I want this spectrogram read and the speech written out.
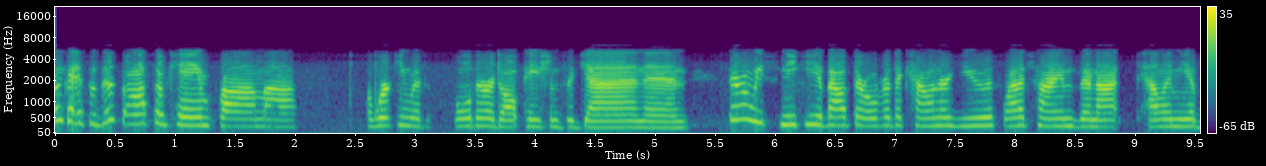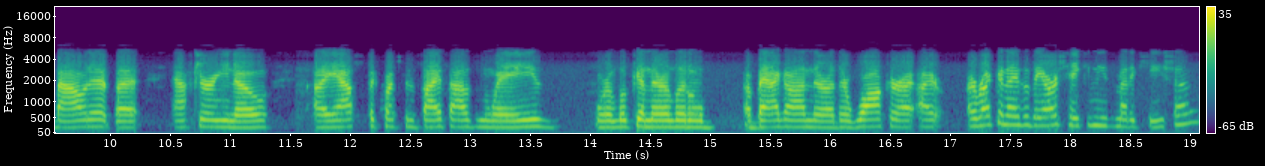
Okay, so this also came from uh, working with older adult patients again, and they're always sneaky about their over-the-counter use. A lot of times they're not telling me about it, but after you know I ask the question 5,000 ways, or look in their little a bag on their their walker, I, I I recognize that they are taking these medications.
